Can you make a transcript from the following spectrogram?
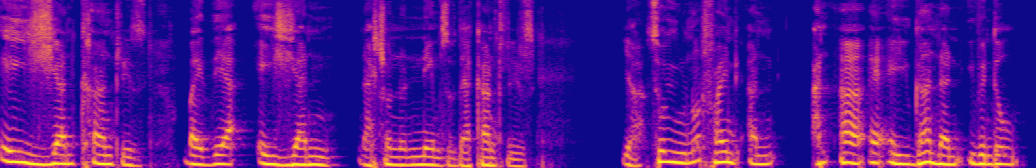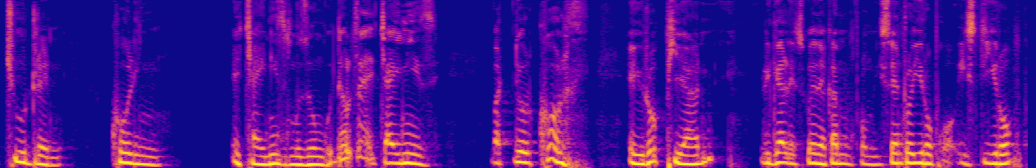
Asian countries by their Asian national names of their countries. Yeah, so you will not find an, an uh, a, Ugandan, even though children calling a Chinese Muzungu. They'll say Chinese, but they'll call a European, regardless whether they're coming from Central Europe or East Europe,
